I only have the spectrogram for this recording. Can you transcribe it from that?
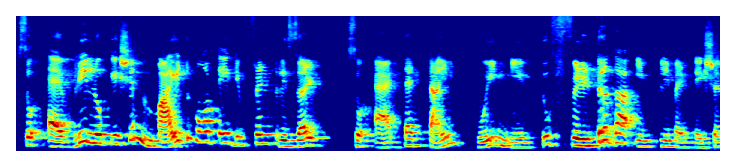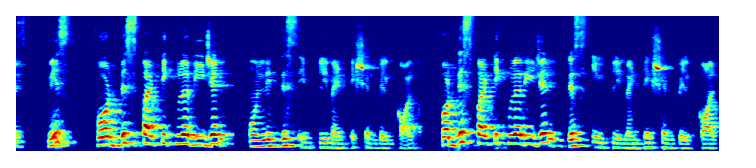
so every location might want a different result. So at that time, we need to filter the implementations. Means for this particular region, only this implementation will call. For this particular region, this implementation will call.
